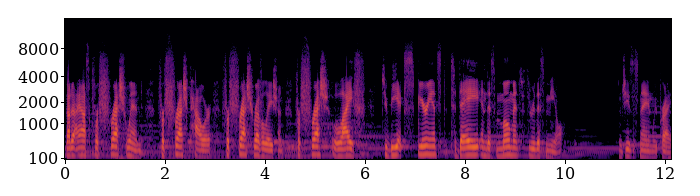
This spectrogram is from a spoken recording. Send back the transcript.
God, I ask for fresh wind, for fresh power, for fresh revelation, for fresh life to be experienced today in this moment through this meal. In Jesus' name we pray.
